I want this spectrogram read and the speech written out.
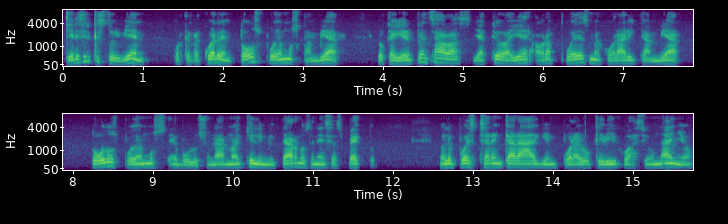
quiere decir que estoy bien, porque recuerden, todos podemos cambiar. Lo que ayer pensabas ya quedó ayer, ahora puedes mejorar y cambiar. Todos podemos evolucionar, no hay que limitarnos en ese aspecto. No le puedes echar en cara a alguien por algo que dijo hace un año,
